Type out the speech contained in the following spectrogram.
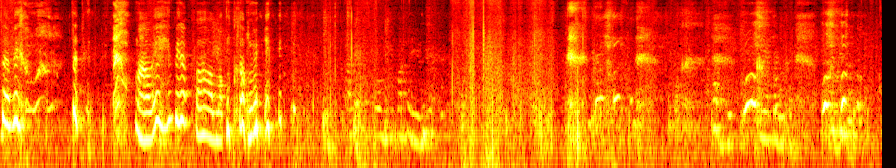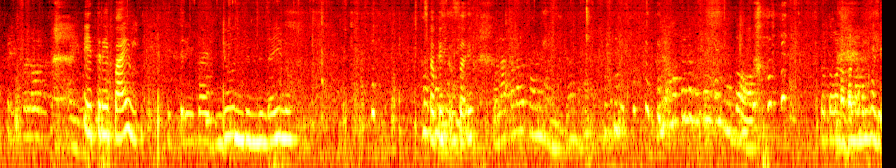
Sabi ko, Mami, pinapahamak mo kami. Eight three five. 35. Dun, dun, dun. Ayun o. Sabi ko sa'yo. Wala talaga tayong handa. Wala nga talaga tayong handa. Totoo na pa naman hali.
